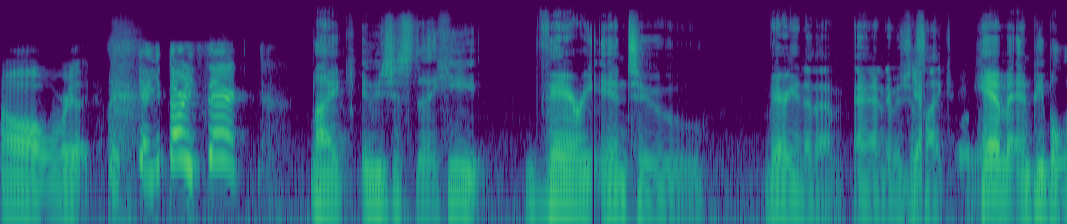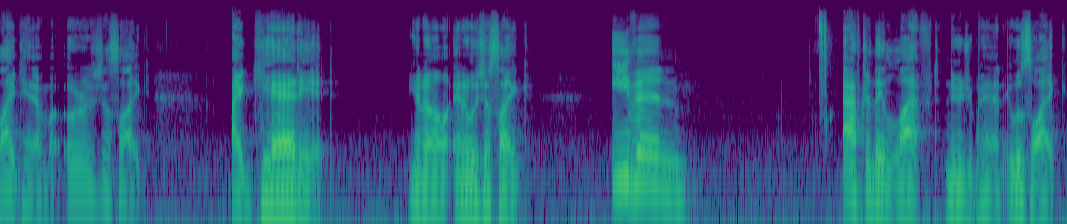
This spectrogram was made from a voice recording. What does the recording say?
Oh really? Yeah, you're 36. Like, it was just, uh, he very into, very into them. And it was just Yeah, like, him and people like him, or it was just like, I get it. You know? And it was just like, even after they left New Japan, it was like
